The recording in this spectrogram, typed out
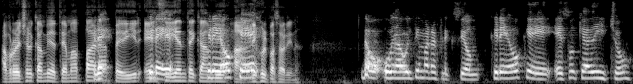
Aprovecho el cambio de tema para pedir el siguiente cambio. Ah, disculpa, Sabrina. No, una última reflexión. Creo que eso que ha dicho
